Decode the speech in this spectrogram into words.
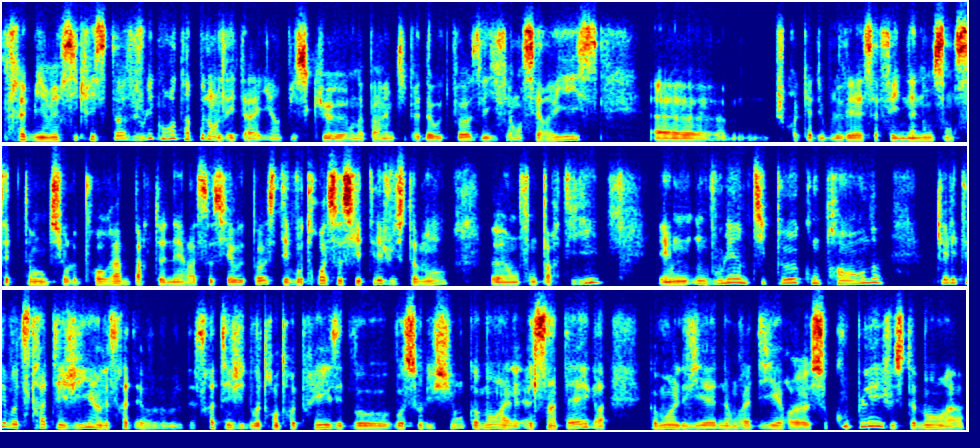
Très bien, merci Christophe. Je voulais qu'on rentre un peu dans le détail, hein, puisqu'on a parlé un petit peu d'Outpost, les différents services. Euh, je crois qu'AWS a fait une annonce en septembre sur le programme partenaire associé à Outpost, et vos trois sociétés, justement, en font partie. Et on, voulait un petit peu comprendre quelle était votre stratégie, hein, euh, la, stratégie de votre entreprise et de vos, solutions? Comment elles, s'intègrent? Comment elles viennent, on va dire, euh, se coupler justement à,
